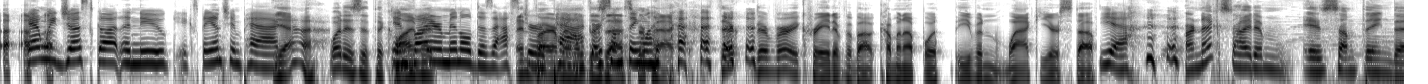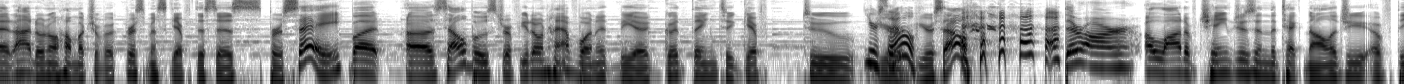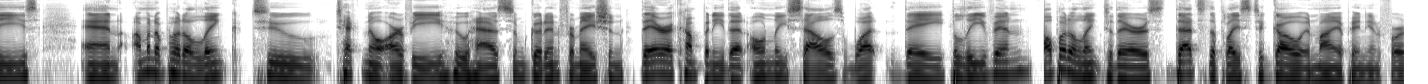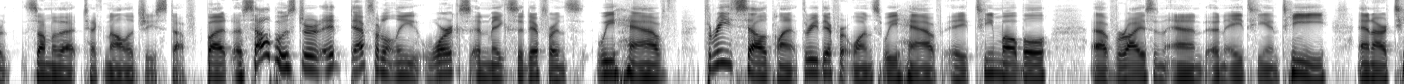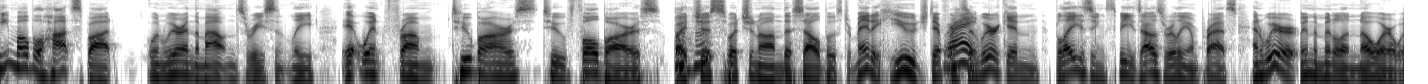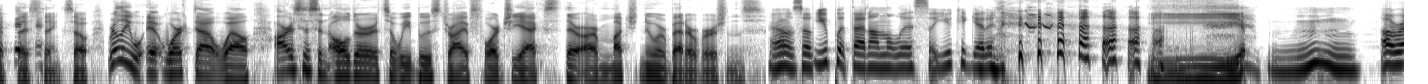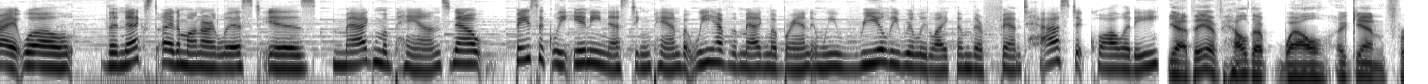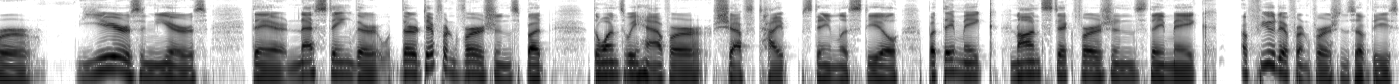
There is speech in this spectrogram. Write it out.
and we just got a new expansion pack. yeah. What is it? The climate Environmental disaster environmental pack or disaster something like pack. that. they're they're very creative about coming up with even wackier stuff. Yeah. Our next item is something that I don't know how much of a Christmas gift this is per se, but a cell booster. If you don't have one, it'd be a good thing to gift to your- Yourself. there are a lot of changes in the technology of these, and I'm going to put a link to Techno RV, who has some good information. They're a company that only sells what they believe in. I'll put a link to theirs. That's the place to go, in my opinion, for some of that technology stuff. But a cell booster, it definitely works and makes a difference. We have three cell plant, three different ones. We have a T-Mobile, uh, Verizon, and an AT&T. And our T-Mobile hotspot when we were in the mountains recently, it went from two bars to full bars by Mm-hmm. just switching on the cell booster. Made a huge difference. Right. And we were getting blazing speeds. I was really impressed. And we were in the middle of nowhere with this thing. So really, it worked out well. Ours is an older, it's a WeBoost Drive 4GX. There are much newer, better versions. Oh, so you put that on the list so you could get it. Yep. Mm. All right. Well, the next item on our list is magma pans. Now, basically any nesting pan, but we have the magma brand and we really, really like them. They're fantastic quality. Yeah, they have held up well again for years and years. They're nesting. They're they're different versions, but the ones we have are chef type stainless steel. But they make non-stick versions. They make a few different versions of these,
